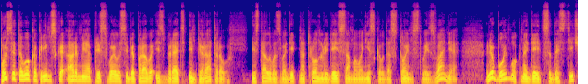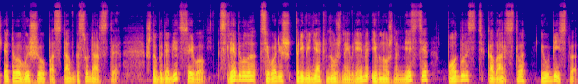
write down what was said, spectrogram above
После того, как римская армия присвоила себе право избирать императоров и стала возводить на трон людей самого низкого достоинства и звания, любой мог надеяться достичь этого высшего поста в государстве. Чтобы добиться его, следовало всего лишь применять в нужное время и в нужном месте – подлость, коварство и убийство.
